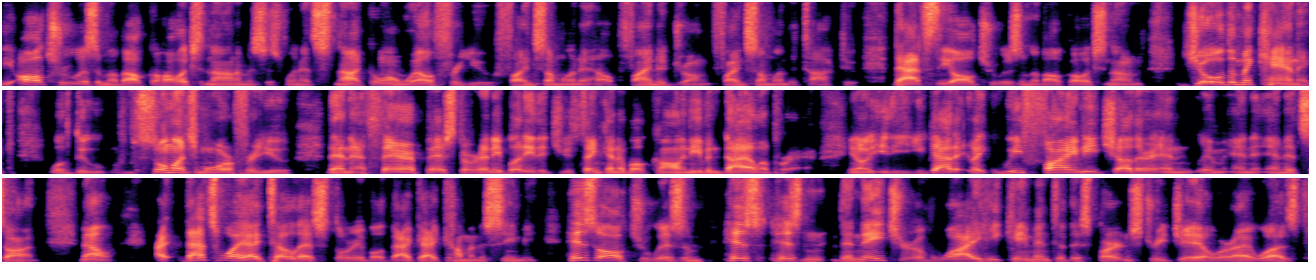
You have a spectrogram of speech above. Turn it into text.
The altruism of Alcoholics Anonymous is when it's not going well for you, find someone to help, find a drunk, find someone to talk to. That's the altruism of Alcoholics Anonymous. Joe the mechanic will do so much more for you than a therapist or anybody that you're thinking about calling, even dial a prayer. You know, you, you got it. Like we find each other and and and it's on. Now, I, that's why I tell that story about that guy coming to see me. His altruism, his his the nature of why he came into this Barton Street jail where I was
